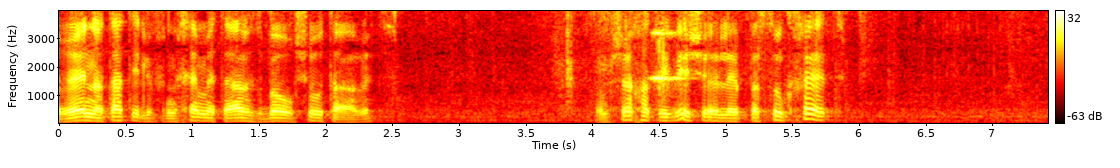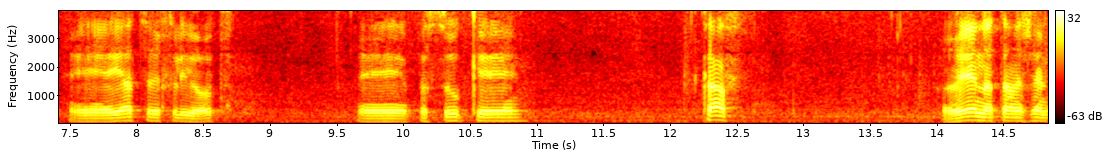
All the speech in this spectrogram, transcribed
ראה נתתי לפניכם את הארץ, בואו הורשו את הארץ. המשך הטבעי של פסוק ח' היה צריך להיות פסוק כ' ראה נתן השם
